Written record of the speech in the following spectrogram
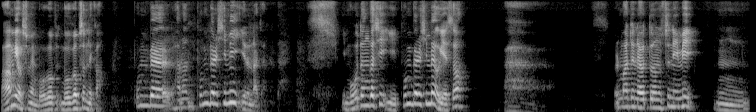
마음이 없으면 뭐가, 없- 뭐가 없습니까? 분별하는 분별심이 일어나지 않는다. 이 모든 것이 이 분별심에 의해서 아, 얼마 전에 어떤 스님이 음,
